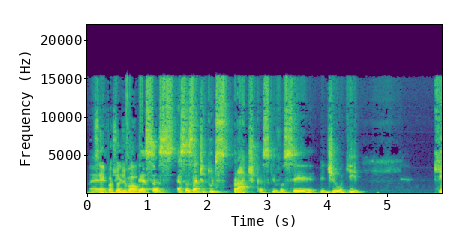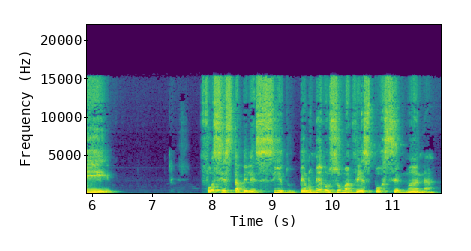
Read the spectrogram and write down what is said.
né, Sim, pastor Divaldo. dessas essas atitudes práticas que você pediu aqui que fosse estabelecido, pelo menos uma vez por semana,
